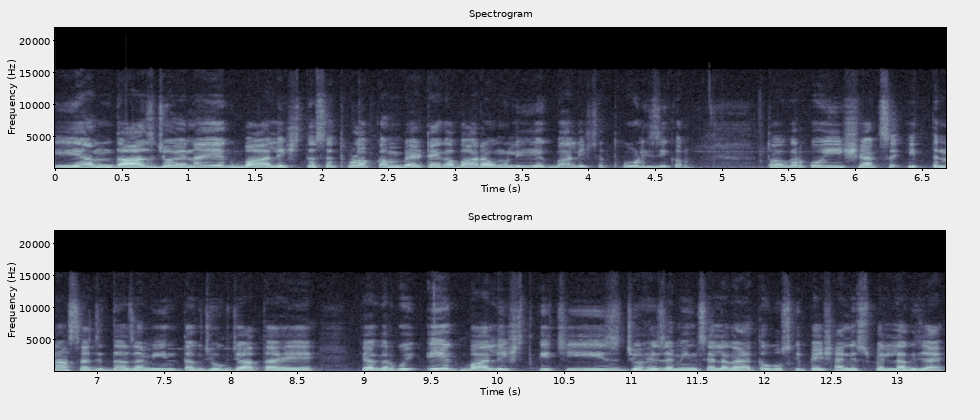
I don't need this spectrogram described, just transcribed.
ये अंदाज़ जो है ना, एक बालिश से थोड़ा कम बैठेगा, बारह उंगली, एक बालिश से थोड़ी सी कम। तो अगर कोई शख्स इतना सजदा ज़मीन तक झुक जाता है कि अगर कोई एक बालिश की चीज़ जो है ज़मीन से लगाए तो उसकी पेशानी उस पर लग जाए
